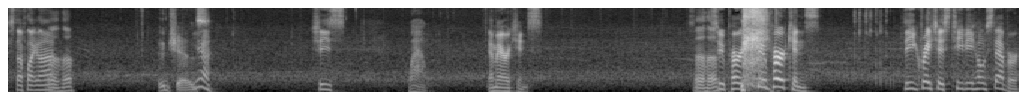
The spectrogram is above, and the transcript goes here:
stuff like that. Uh huh. Food shows. Yeah. She's wow. Americans. Uh huh. Sue, per- Sue Perkins, the greatest TV host ever.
